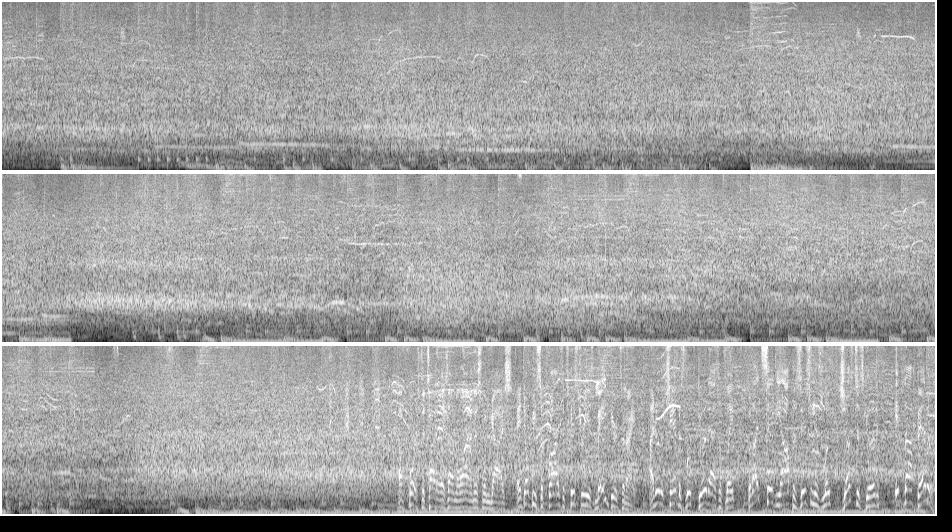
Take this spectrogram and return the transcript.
Of course, the title is on the line in this one, guys. And don't be surprised if history is made here tonight. I know the champ has looked good as of late, but I'd say the opposition has looked just as good, if not better.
